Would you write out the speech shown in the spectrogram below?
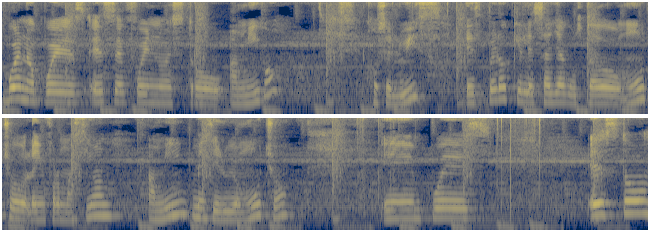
Bueno, pues ese fue nuestro amigo José Luis. Espero que les haya gustado mucho la información. A mí me sirvió mucho. Eh, pues esto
